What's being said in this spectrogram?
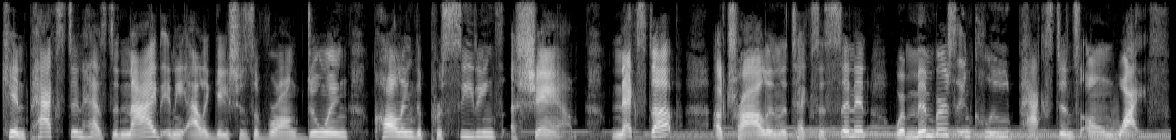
Ken Paxton has denied any allegations of wrongdoing, calling the proceedings a sham. Next up, a trial in the Texas Senate where members include Paxton's own wife.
